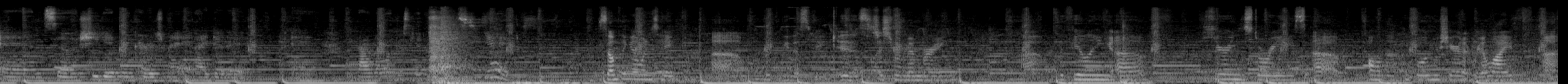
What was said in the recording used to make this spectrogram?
And so she gave me encouragement and I did it. And now no longer scared of. Yay. Something I want to take um, with me this week is just remembering uh, the feeling of hearing the stories of all the people who shared at real life um,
